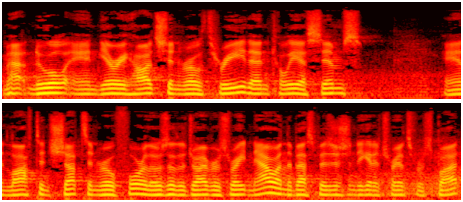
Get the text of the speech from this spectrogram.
Matt Newell and Gary Hodgson, row three. Then Kalia Sims and Lofton Schutz in row four. Those are the drivers right now in the best position to get a transfer spot.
